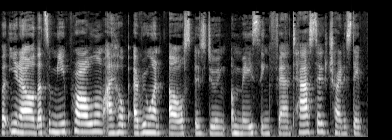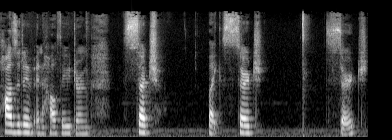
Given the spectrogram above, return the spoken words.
But you know that's a me problem. I hope everyone else is doing amazing fantastic trying to stay positive and healthy during such like search search.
